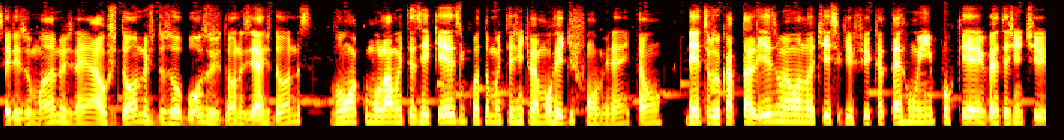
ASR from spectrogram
seres humanos, né, os donos dos robôs, os donos e as donas, vão acumular muitas riquezas enquanto muita gente vai morrer de fome, né? Então, dentro do capitalismo é uma notícia que fica até ruim porque ao invés de a gente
